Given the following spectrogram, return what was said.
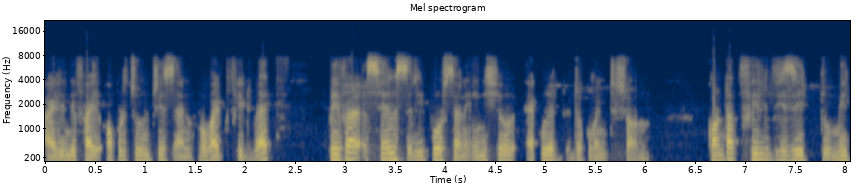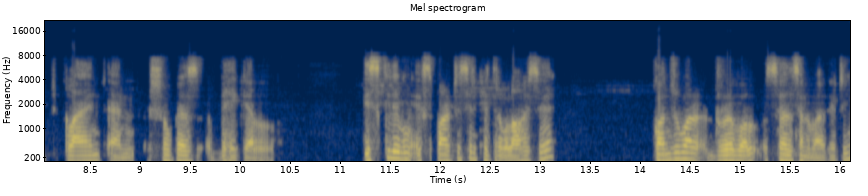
identify opportunities and provide feedback, prepare sales reports and ensure accurate documentation, conduct field visit to meet client and showcase vehicle. Skill এবং এক্সপার্টিসের ক্ষেত্রে বলা হয়েছে consumer durable sales and marketing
